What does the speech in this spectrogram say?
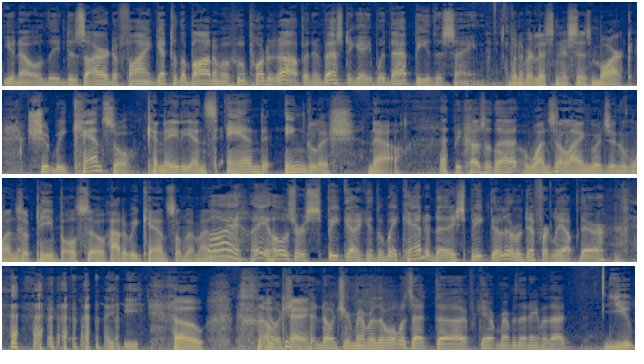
you know, the desire to find, get to the bottom of who put it up and investigate, would that be the same? One of our listeners says, "Mark, should we cancel Canadians and English now?" Because of that? One's a language and one's a people. So how do we cancel them? I don't Why, know. hey, hosers speak uh, the way Canada they speak. They're a little differently up there. oh, Don't okay. you, don't you remember the what was that? Uh, I can't remember the name of that. You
